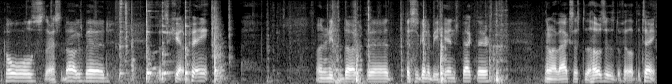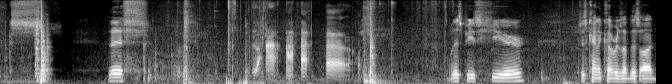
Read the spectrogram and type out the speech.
The poles. That's the dog's bed. That's a can of paint. Underneath the dog's bed. This is going to be hinged back there. Then I'll have access to the hoses to fill up the tanks. This. This piece here just kind of covers up this odd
